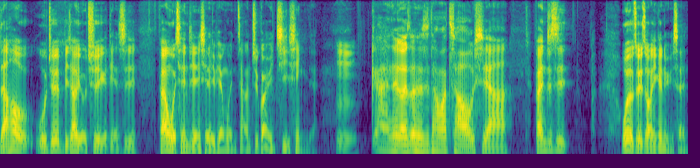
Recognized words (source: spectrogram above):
然后我觉得比较有趣的一个点是，反正我前几天写了一篇文章，就关于即兴的。嗯干那个真的是他妈超瞎。反正就是我有追踪一个女生，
